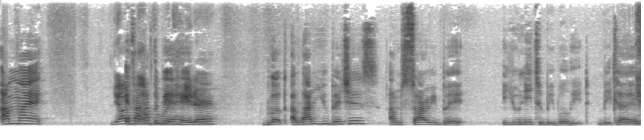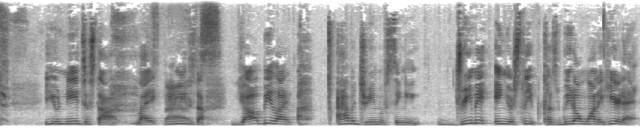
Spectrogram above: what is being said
I'm like, Y'all if I have to be a hater, look, a lot of you bitches, I'm sorry, but you need to be bullied because you need to stop. Like, you need to stop. Y'all be like, I have a dream of singing. Dream it in your sleep because we don't want to hear that.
